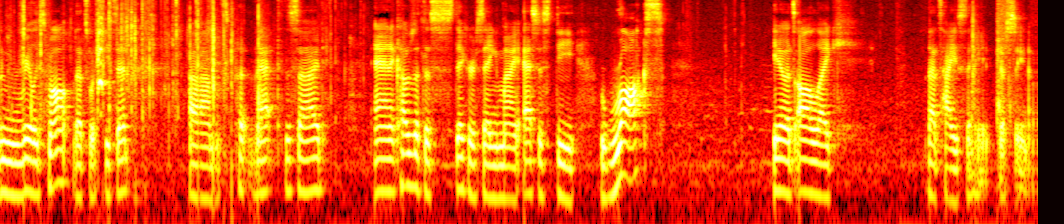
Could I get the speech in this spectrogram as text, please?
really small. That's what she said. Um, let's put that to the side. And it comes with this sticker saying my SSD rocks. You know, it's all like, that's how you say it, just so you know.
